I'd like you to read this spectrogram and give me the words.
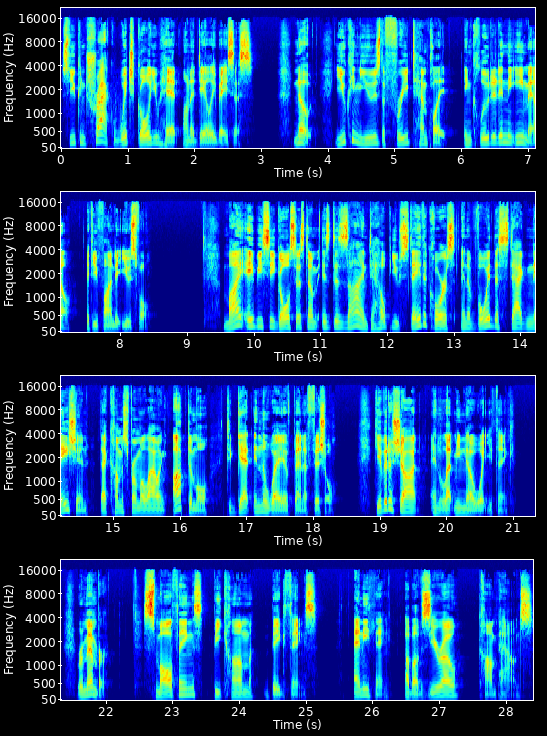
so you can track which goal you hit on a daily basis. Note, you can use the free template included in the email if you find it useful. My ABC goal system is designed to help you stay the course and avoid the stagnation that comes from allowing optimal to get in the way of beneficial. Give it a shot and let me know what you think. Remember, small things become big things anything above zero compounds.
